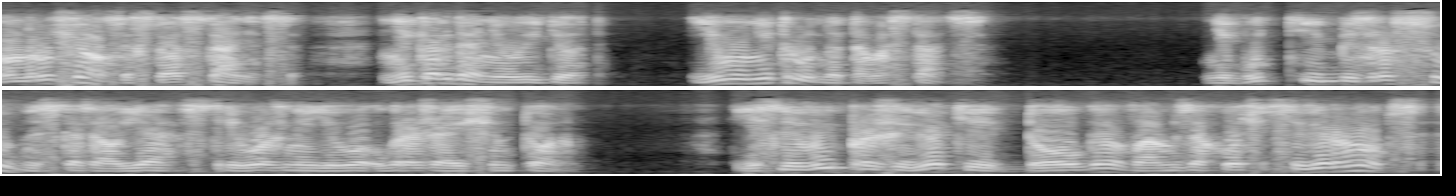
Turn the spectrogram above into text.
Он ручался, что останется, никогда не уйдет. Ему нетрудно там остаться. «Не будьте безрассудны», — сказал я, встревоженный его угрожающим тоном. «Если вы проживете долго, вам захочется вернуться».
